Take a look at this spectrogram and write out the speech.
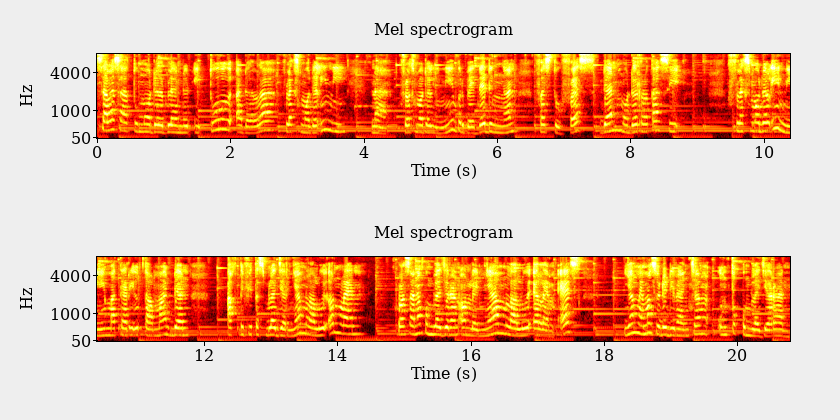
Salah satu model blended itu adalah flex model ini. Nah, flex model ini berbeda dengan face to face dan model rotasi. Flex model ini materi utama dan aktivitas belajarnya melalui online. Pelaksanaan pembelajaran online-nya melalui LMS yang memang sudah dirancang untuk pembelajaran.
